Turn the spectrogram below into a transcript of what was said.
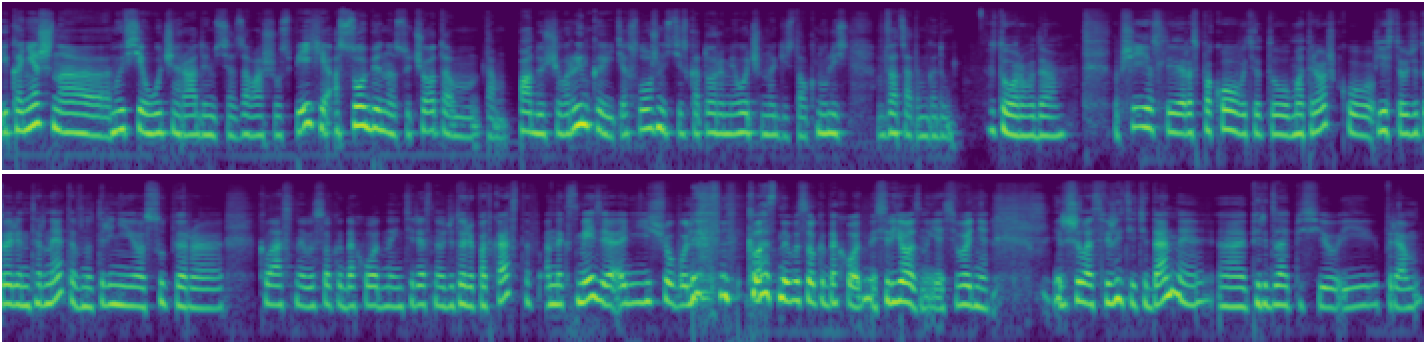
И, конечно, мы все очень радуемся за ваши успехи, особенно с учетом там, падающего рынка и тех сложностей, с которыми очень многие столкнулись появились в 2020 году. Здорово, да. Вообще, если распаковывать эту матрешку, есть аудитория интернета, внутри нее супер э, классная, высокодоходная, интересная аудитория подкастов, а Next Media, они еще более классные, высокодоходные. Серьезно, я сегодня решила освежить эти данные э, перед записью и прям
